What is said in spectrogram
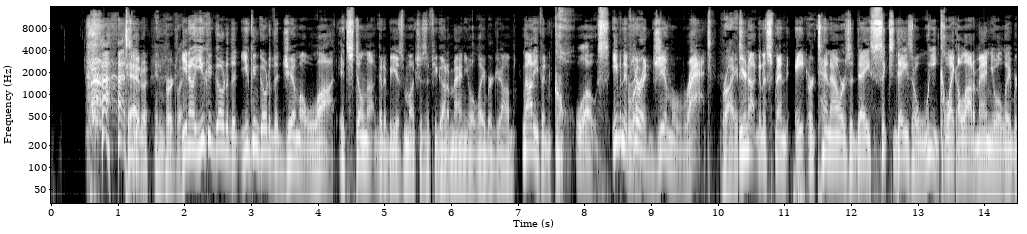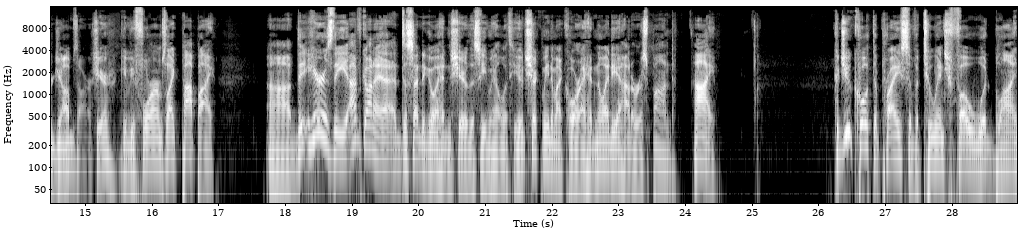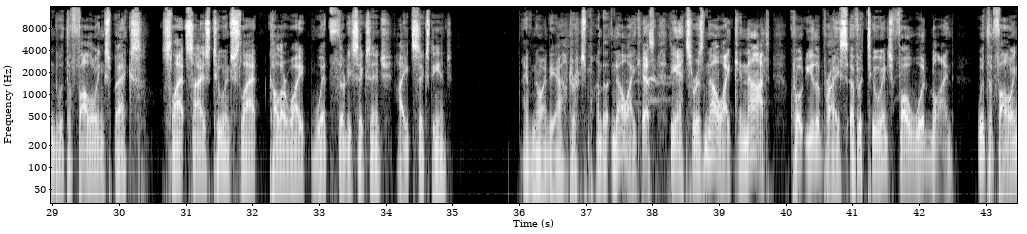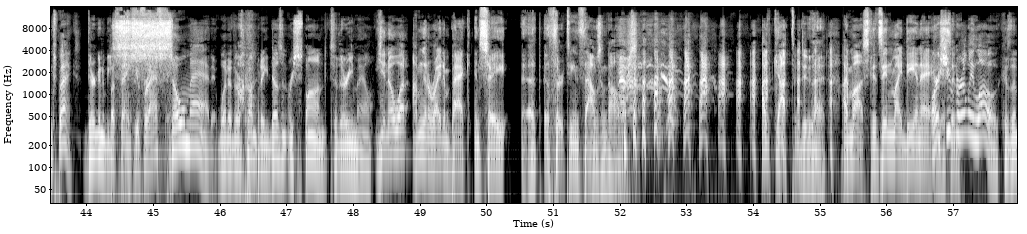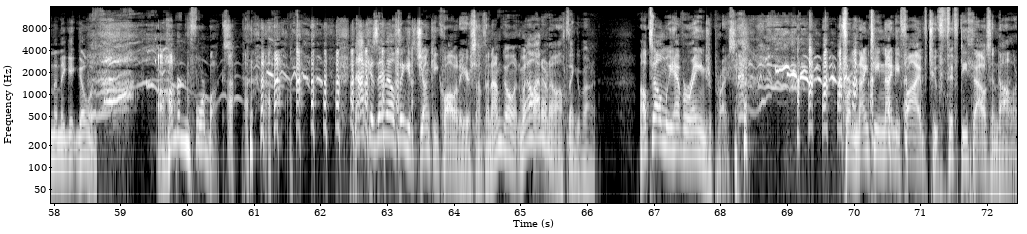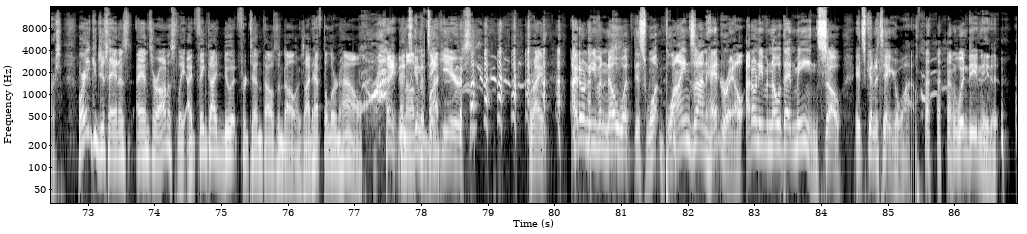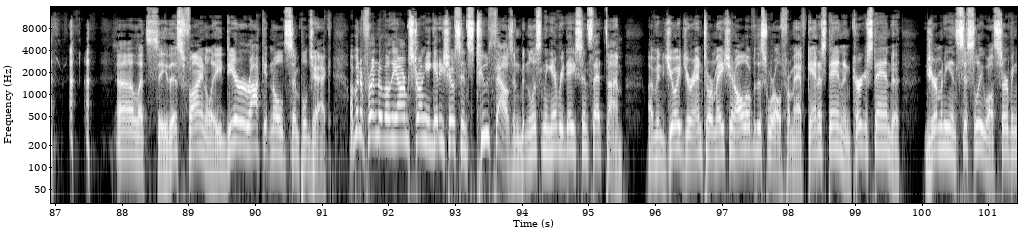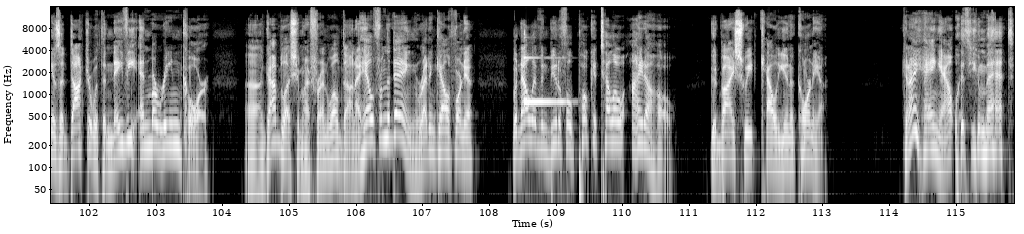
That's Ted a good one. in Berkeley. You know, you could go to the you can go to the gym a lot. It's still not going to be as much as if you got a manual labor job. Not even close. Even if you're a gym rat, Right. You're not going to spend eight or ten hours a day, six days a week, like a lot of manual labor jobs are. Sure, give you forearms like Popeye. Uh, the, here is the. I've gone. Uh, decide to go ahead and share this email with you. It shook me to my core. I had no idea how to respond. Hi. Could you quote the price of a two-inch faux wood blind with the following specs: slat size, two-inch slat, color white, width thirty-six inch, height sixty inch? I have no idea how to respond to that. No, I guess the answer is no. I cannot quote you the price of a two-inch faux wood blind with the following specs. They're going to be But thank you for asking. so mad at whatever company doesn't respond to their email. You know what? I'm going to write them back and say uh, thirteen thousand dollars. I've got to do that. I must. It's in my DNA. Or shoot in- really low because then, then they get going. 104 bucks. Not because then they'll think it's junky quality or something. I'm going. Well, I don't know. I'll think about it. I'll tell them we have a range of prices from 1995 to fifty thousand dollars. Or you could just an- answer honestly. I think I'd do it for ten thousand dollars. I'd have to learn how. Right. It's going to buy- take years. Right. I don't even know what this one blinds on headrail. I don't even know what that means. So it's going to take a while. when do you need it? Uh, let's see. This finally, dear Rocket and Old Simple Jack. I've been a friend of the Armstrong and Getty Show since 2000. Been listening every day since that time. I've enjoyed your information all over this world, from Afghanistan and Kyrgyzstan to Germany and Sicily, while serving as a doctor with the Navy and Marine Corps. Uh, God bless you, my friend. Well done. I hail from the Dang, Redding, California, but now live in beautiful Pocatello, Idaho. Goodbye, sweet Cal Unicornia. Can I hang out with you, Matt?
